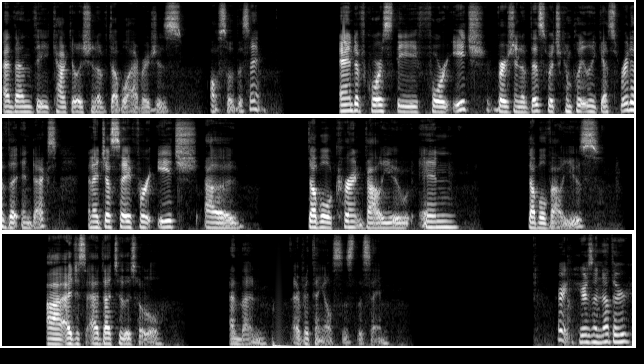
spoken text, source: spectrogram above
And then the calculation of double average is also the same. And of course, the for each version of this, which completely gets rid of the index, and I just say for each uh, double current value in double values. Uh, I just add that to the total, and then everything else is the same. All right, here's another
